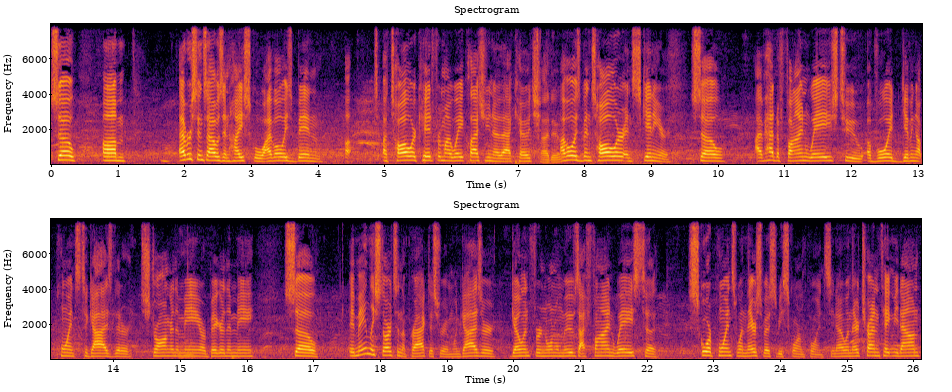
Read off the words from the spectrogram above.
So, um, ever since I was in high school, I've always been a, a taller kid for my weight class. You know that, coach. I do. I've always been taller and skinnier. So, I've had to find ways to avoid giving up points to guys that are stronger than me or bigger than me. So, it mainly starts in the practice room. When guys are going for normal moves, I find ways to score points when they're supposed to be scoring points. You know, when they're trying to take me down,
